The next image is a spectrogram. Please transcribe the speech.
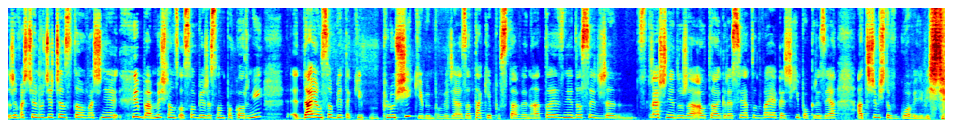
że właśnie ludzie często właśnie chyba myśląc o sobie, że są pokorni, dają sobie takie plusiki, bym powiedziała, za takie postawy. No to jest nie dosyć, że strasznie duża autoagresja, to dwa jakaś hipokryzja, a trzy mi się to w głowie nie mieści.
